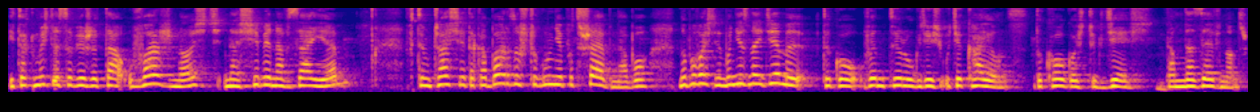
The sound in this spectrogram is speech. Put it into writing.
I tak myślę sobie, że ta uważność na siebie nawzajem w tym czasie taka bardzo szczególnie potrzebna, bo, no bo właśnie, bo nie znajdziemy tego wentylu gdzieś uciekając do kogoś czy gdzieś tam na zewnątrz.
